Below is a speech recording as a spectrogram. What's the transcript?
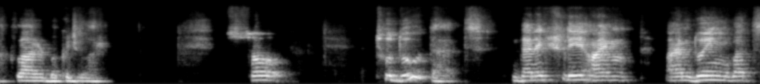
aklar, bakıcılar. So to do that, then actually I'm, I'm doing what,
